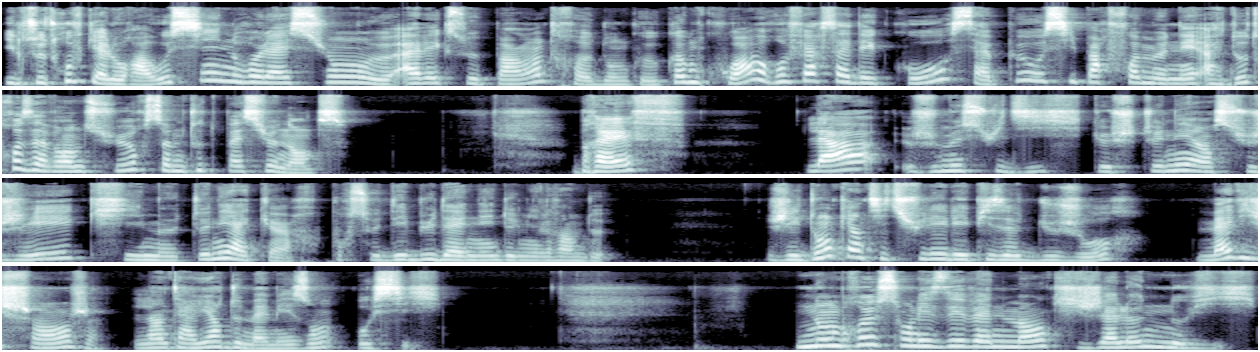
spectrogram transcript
Il se trouve qu'elle aura aussi une relation euh, avec ce peintre, donc euh, comme quoi, refaire sa déco, ça peut aussi parfois mener à d'autres aventures, somme toute passionnantes. Bref, là, je me suis dit que je tenais un sujet qui me tenait à cœur pour ce début d'année 2022. J'ai donc intitulé l'épisode du jour Ma vie change, l'intérieur de ma maison aussi. Nombreux sont les événements qui jalonnent nos vies.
